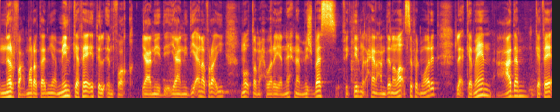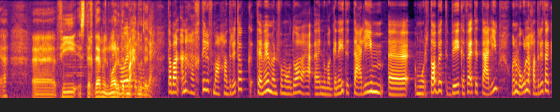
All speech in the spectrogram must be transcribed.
نرفع مرة تانية من كفاءة الإنفاق. يعني دي يعني دي أنا في رأيي نقطة محورية إن إحنا مش بس في كتير من الأحيان عندنا نقص في الموارد لا كمان عدم كفاءة آه، في استخدام الموارد المحدودة دي. طبعا أنا هختلف مع حضرتك تماما في موضوع إنه مجانية التعليم آه، مرتبط بكفاءة التعليم وأنا بقول لحضرتك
